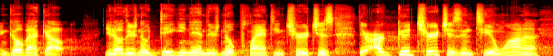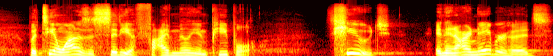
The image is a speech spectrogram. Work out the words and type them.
and go back out. You know, there's no digging in, there's no planting churches. There are good churches in Tijuana, but Tijuana is a city of 5 million people. It's huge. And in our neighborhoods,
